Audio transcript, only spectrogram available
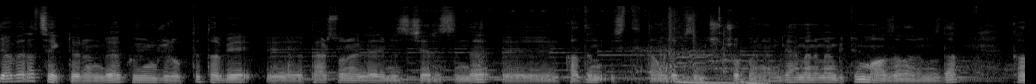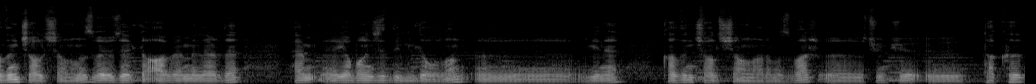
Mücevherat sektöründe, kuyumculukta tabii e, personellerimiz içerisinde e, kadın istihdamı da bizim için çok önemli. Hemen hemen bütün mağazalarımızda kadın çalışanımız ve özellikle AVM'lerde hem e, yabancı dilde olan e, yine kadın çalışanlarımız var. E, çünkü e, takı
